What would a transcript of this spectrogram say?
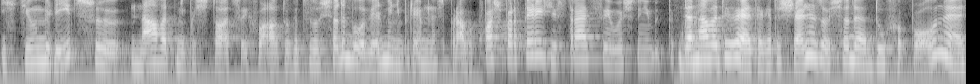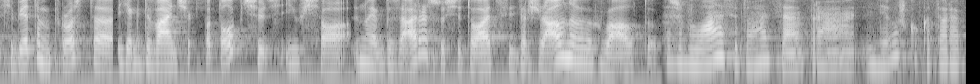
ісці ў міліцыю нават не па сітуацыі хвалту гэта заўсёды было вельмі непрыемная справа. Пашпарты рэгістрацыі вы что-нибудь да нават гэта гэта реально заўсёды духа поўная тебе там просто як дыванчык потопчуць і ўсё ну як бы зараз у сітуацыі дзяржаўнага гвалту. Это же была ситуация про девушку которая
